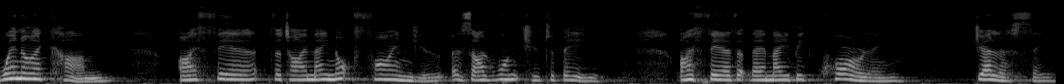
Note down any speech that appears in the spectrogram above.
When I come, I fear that I may not find you as I want you to be. I fear that there may be quarrelling, jealousy,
